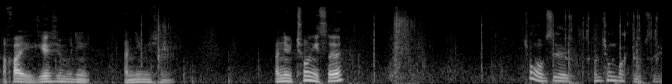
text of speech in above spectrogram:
아까 얘기하신 분이 아님이셨네 아님 총 있어요? 총 없어요. 권총밖에 없어요.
